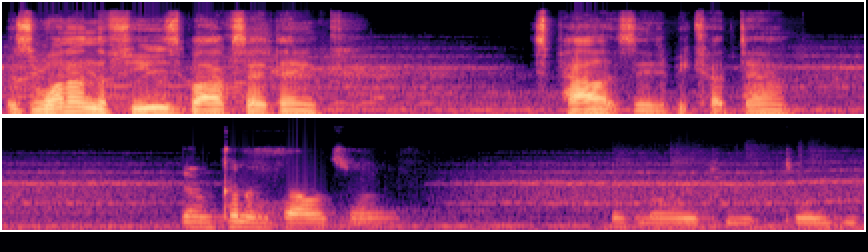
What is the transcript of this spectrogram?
There's one on the fuse box, I think. These pallets need to be cut down. Yeah, I'm cutting the pallets. Making my to, towards you.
